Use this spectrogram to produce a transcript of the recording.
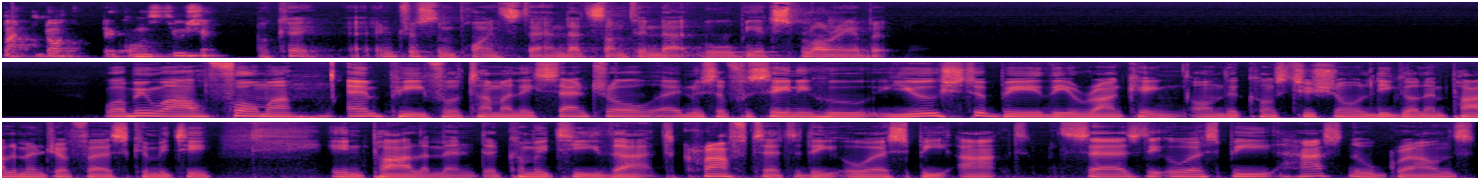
but not the constitution. Okay, uh, interesting points there, and that's something that we'll be exploring a bit Well, meanwhile, former MP for Tamale Central, Nusa Fuseini, who used to be the ranking on the Constitutional, Legal and Parliamentary Affairs Committee, in Parliament. The committee that crafted the OSP Act says the OSP has no grounds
